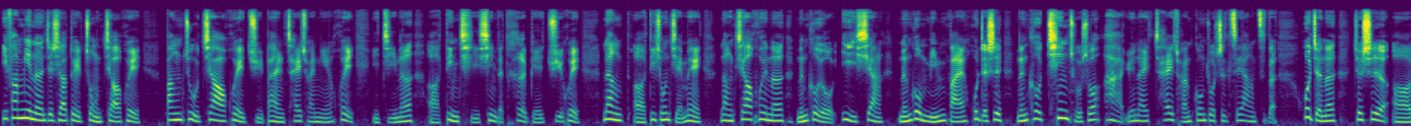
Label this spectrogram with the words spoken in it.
一方面呢，就是要对众教会。帮助教会举办拆船年会，以及呢，呃，定期性的特别聚会，让呃弟兄姐妹，让教会呢能够有意向，能够明白，或者是能够清楚说啊，原来拆船工作是这样子的，或者呢，就是呃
